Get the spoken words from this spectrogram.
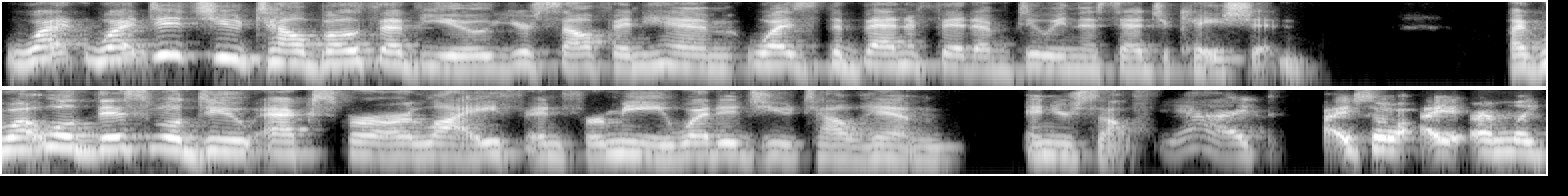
What what did you tell both of you, yourself and him, was the benefit of doing this education? Like, what will this will do X for our life and for me? What did you tell him and yourself? Yeah, I, I so I, I'm like,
